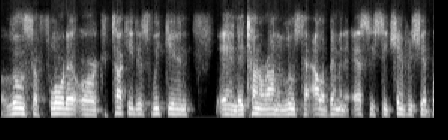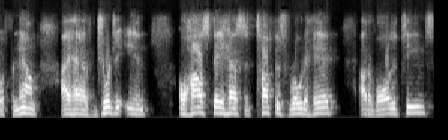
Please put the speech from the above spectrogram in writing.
lose to Florida or Kentucky this weekend and they turn around and lose to Alabama in the SEC championship. But for now, I have Georgia in. Ohio State has the toughest road ahead out of all the teams,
